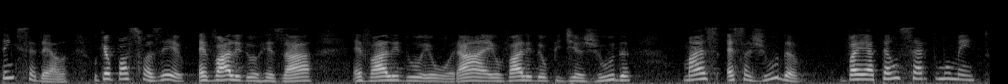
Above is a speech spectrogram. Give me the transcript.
tem que ser dela. O que eu posso fazer é válido eu rezar, é válido eu orar, é válido eu pedir ajuda, mas essa ajuda vai até um certo momento,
